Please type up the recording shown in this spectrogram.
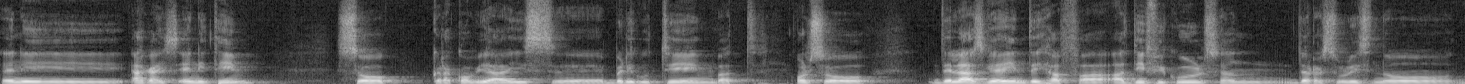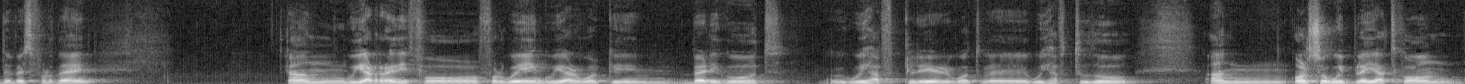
any against any team. So Cracovia is a very good team, but also the last game they have a, a difficult and the result is not the best for them. And we are ready for, for win. We are working very good. We have clear what uh, we have to do. And also we play at home.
